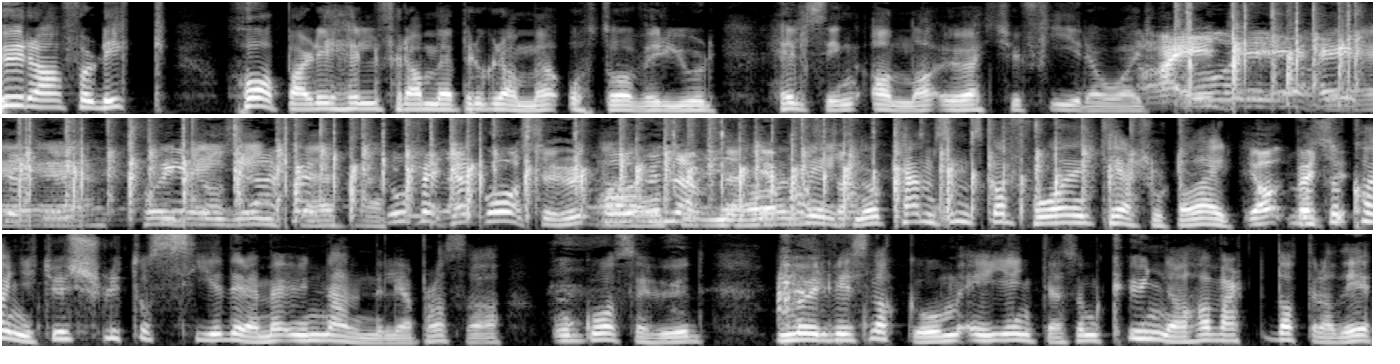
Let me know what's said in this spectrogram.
Hurra for dykk! Håper de holder fram med programmet også over jul. Helsing Anna Ø, 24 år. Nei, det er helt. For ei jente. Nå fikk jeg gåsehud på unnevnelige jeg vet plasser. nå hvem som skal få den T-skjorta der. Ja, og så kan ikke du slutte å si det med unevnelige plasser og gåsehud når vi snakker om ei jente som kunne ha vært dattera di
